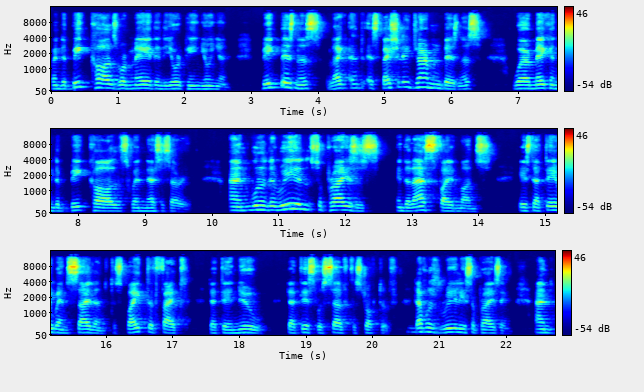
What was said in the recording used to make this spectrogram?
when the big calls were made in the European Union big business, like especially German business, were making the big calls when necessary. And one of the real surprises in the last five months is that they went silent, despite the fact that they knew that this was self destructive. Mm-hmm. That was really surprising. And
